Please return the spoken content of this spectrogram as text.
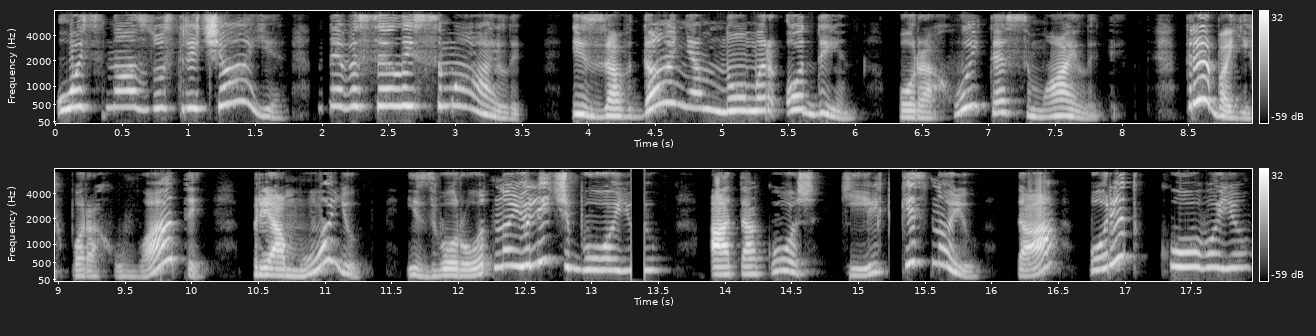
Ось нас зустрічає невеселий смайлик із завданням номер один. Порахуйте смайлики. Треба їх порахувати прямою і зворотною лічбою, а також кількісною та порядковою.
